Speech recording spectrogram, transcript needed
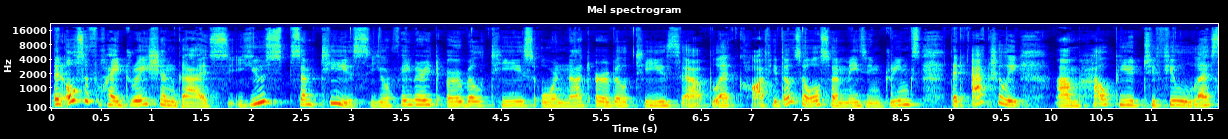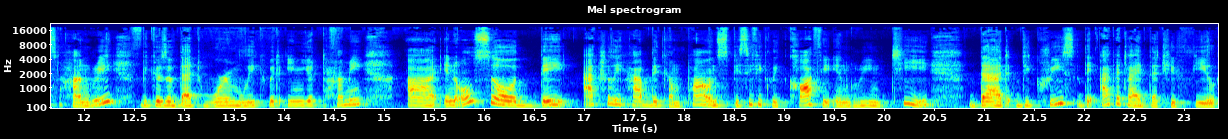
Then also for hydration, guys, use some teas, your favorite herbal teas or not herbal teas, uh, black coffee. Those are also amazing drinks that actually um, help you to feel less hungry because of that warm liquid in your tummy. Uh, and also, they actually have the compounds, specifically coffee and green tea, that decrease the appetite that you feel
